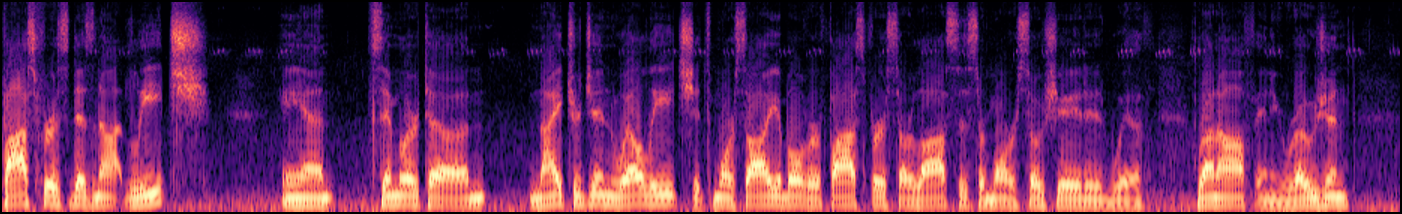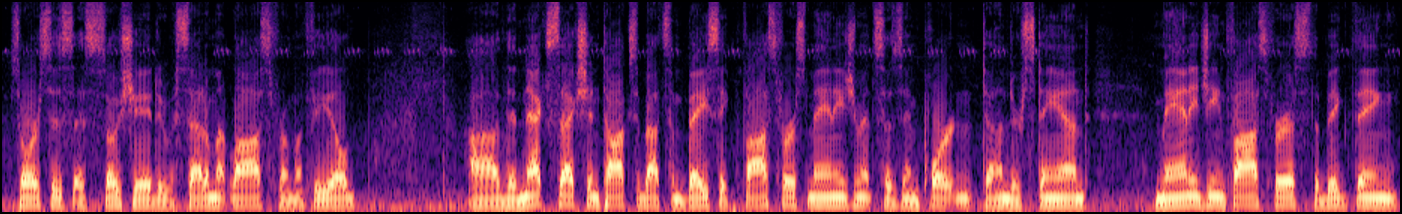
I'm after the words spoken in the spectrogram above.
Phosphorus does not leach, and similar to nitrogen well leach, it's more soluble, where phosphorus, our losses are more associated with runoff and erosion sources associated with sediment loss from a field. Uh, the next section talks about some basic phosphorus management, so it's important to understand managing phosphorus. The big thing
